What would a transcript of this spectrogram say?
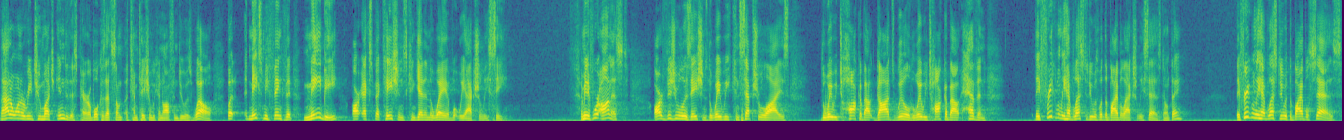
Now, I don't want to read too much into this parable because that's some, a temptation we can often do as well, but it makes me think that maybe our expectations can get in the way of what we actually see. I mean, if we're honest, our visualizations, the way we conceptualize, the way we talk about God's will, the way we talk about heaven, they frequently have less to do with what the Bible actually says, don't they? They frequently have less to do with the Bible says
